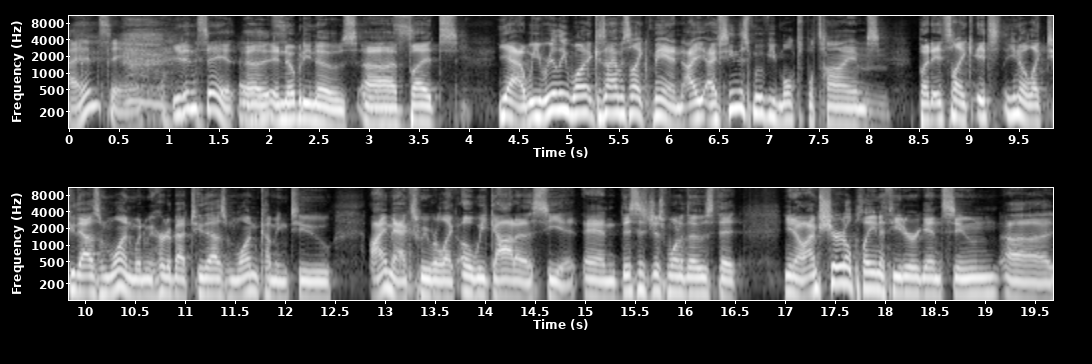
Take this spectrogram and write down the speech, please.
I didn't say it. You didn't say it, uh, and nobody knows. Uh, but yeah, we really wanted because I was like, man, I, I've seen this movie multiple times, but it's like it's you know like 2001 when we heard about 2001 coming to IMAX, we were like, oh, we gotta see it, and this is just one of those that. You know, I'm sure it'll play in a theater again soon. Uh,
